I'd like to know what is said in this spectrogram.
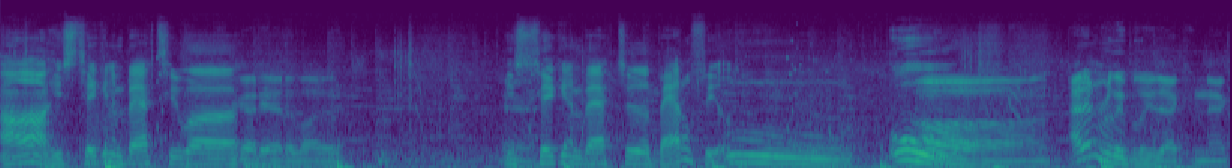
Ah, he's taking him back to. I Uh, forgot he had a lot of. he's hair. taking him back to the Battlefield. Ooh. Ooh. Oh, I didn't really believe that connect.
